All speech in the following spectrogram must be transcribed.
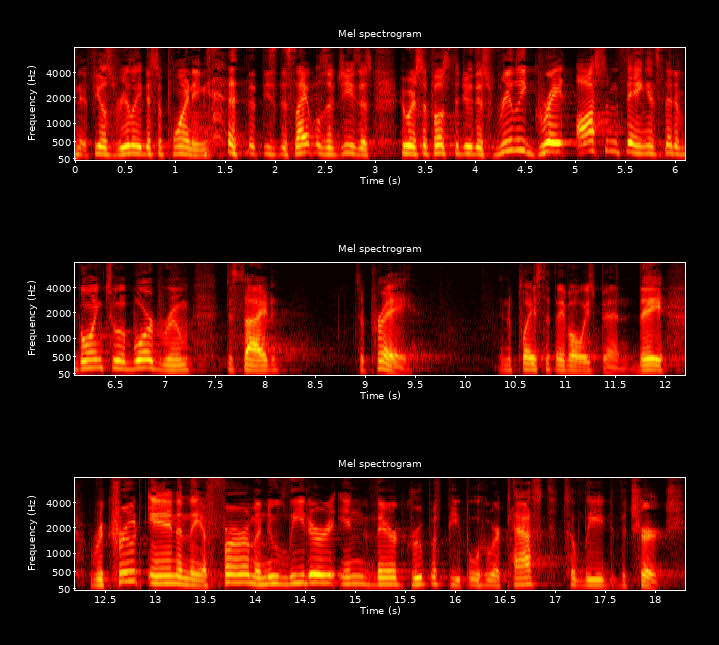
And it feels really disappointing that these disciples of Jesus, who are supposed to do this really great, awesome thing instead of going to a boardroom, decide to pray. in a place that they've always been. They recruit in and they affirm a new leader in their group of people who are tasked to lead the church.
